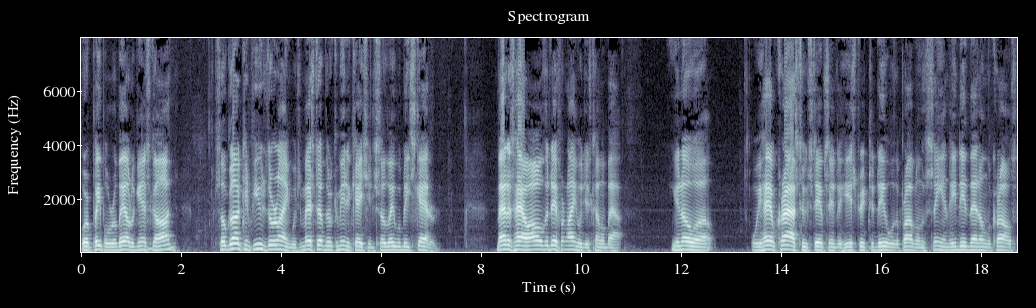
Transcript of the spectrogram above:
where people rebelled against God. So God confused their language, messed up their communication, so they would be scattered. That is how all the different languages come about. You know, uh, we have Christ who steps into history to deal with the problem of sin. He did that on the cross.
